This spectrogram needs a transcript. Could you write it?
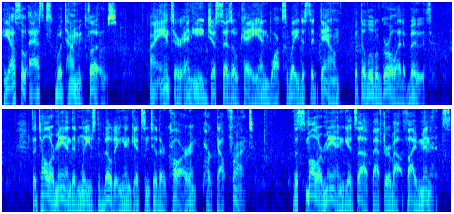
He also asks what time we close. I answer and he just says okay and walks away to sit down with the little girl at a booth. The taller man then leaves the building and gets into their car and parked out front. The smaller man gets up after about five minutes,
